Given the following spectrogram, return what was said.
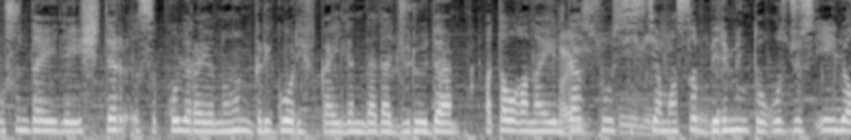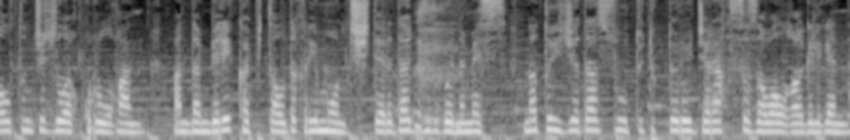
ушундай эле иштер ысык көл районунун григорьевка айылында да жүрүүдө. Аталган айылда суу системасы бир миң тогуз жүз элүү алтынчы жылы курулган. Андан бери капиталдык ремонт иштери да жүргөн эмес. Натыйжада суу түтүктөрү жараксыз абалга келген.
